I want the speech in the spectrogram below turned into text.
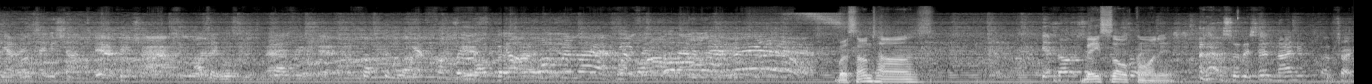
Yeah, we'll take a shot. "Yeah, take a shot. Absolutely. I'll take whiskey." Fuck Bin Laden. Yeah, fuck Bin Laden. Yo, fuck Bin Laden. But sometimes they soak on it, So they said 90, I'm sorry,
